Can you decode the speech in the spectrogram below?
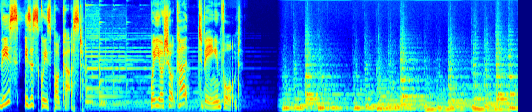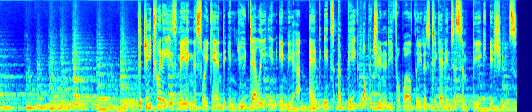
This is a Squiz podcast. We're your shortcut to being informed. The G20 is meeting this weekend in New Delhi in India, and it's a big opportunity for world leaders to get into some big issues.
